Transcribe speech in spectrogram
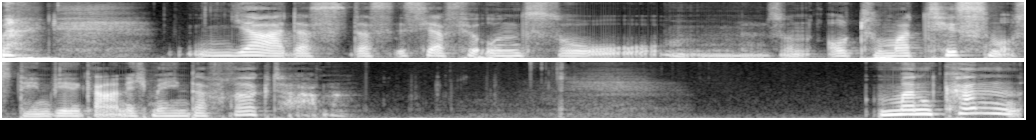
ja, das, das ist ja für uns so, so ein Automatismus, den wir gar nicht mehr hinterfragt haben. Man kann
